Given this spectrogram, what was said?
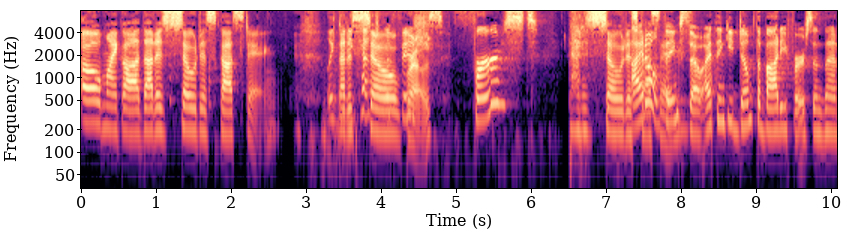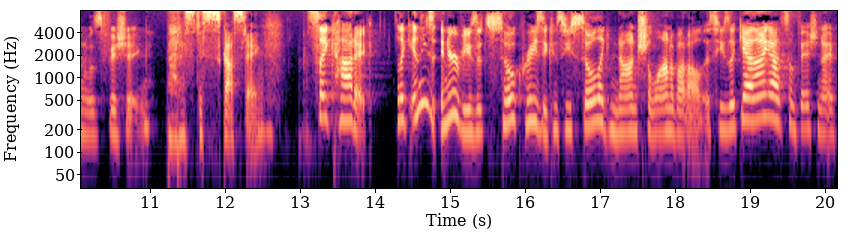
Oh my god, that is so disgusting. Like That is so gross. First, That is so disgusting. I don't think so. I think he dumped the body first and then was fishing. That is disgusting. Psychotic. Like in these interviews, it's so crazy because he's so like nonchalant about all this. He's like, "Yeah, then I got some fish and I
